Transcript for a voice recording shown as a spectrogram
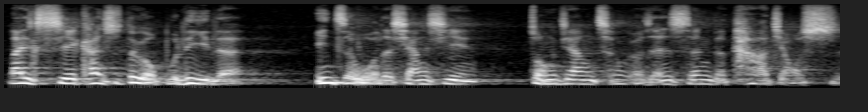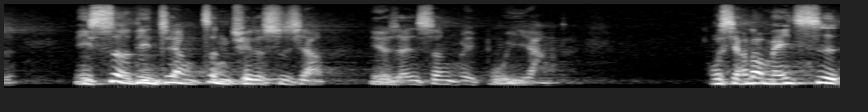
那些看似对我不利的，因着我的相信，终将成为人生的踏脚石。你设定这样正确的思想，你的人生会不一样的。我想到每一次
